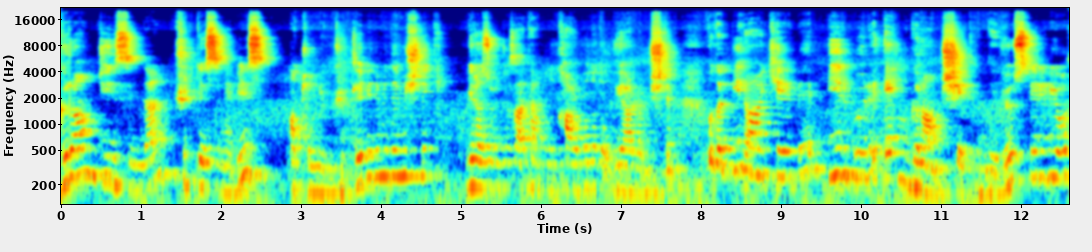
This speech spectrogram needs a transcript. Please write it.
gram cinsinden kütlesine biz atomik kütle birimi demiştik. Biraz önce zaten bunu karbona da uyarlamıştık. Bu da 1 AKB 1 bölü n gram şeklinde gösteriliyor.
